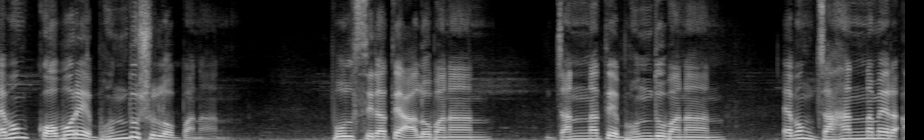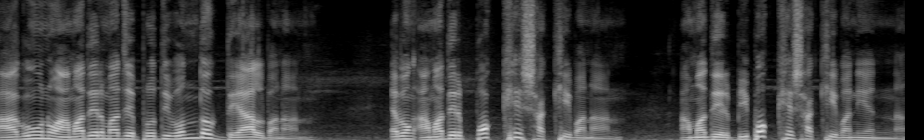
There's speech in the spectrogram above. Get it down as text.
এবং কবরে বন্ধুসুলভ বানান। পুলসিরাতে আলো বানান, জান্নাতে বন্ধু বানান এবং জাহান্নামের আগুন ও আমাদের মাঝে প্রতিবন্ধক দেয়াল বানান এবং আমাদের পক্ষে সাক্ষী বানান। আমাদের বিপক্ষে সাক্ষী বানিয়েন না।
